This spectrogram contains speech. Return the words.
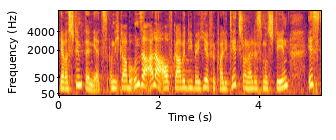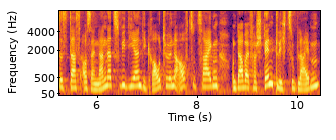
ja, was stimmt denn jetzt? Und ich glaube, unser aller Aufgabe, die wir hier für Qualitätsjournalismus stehen, ist es, das auseinander zu vidieren, die Grautöne aufzuzeigen und dabei verständlich zu bleiben,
